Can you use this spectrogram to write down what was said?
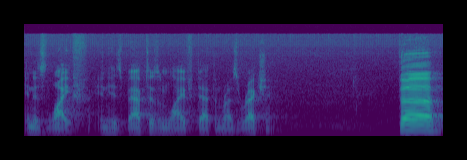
in his life, in his baptism, life, death, and resurrection. The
